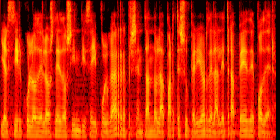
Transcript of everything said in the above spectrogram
y el círculo de los dedos índice y pulgar representando la parte superior de la letra P de poder.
